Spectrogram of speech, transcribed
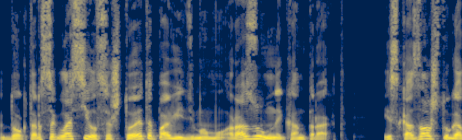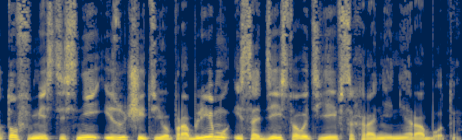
Доктор согласился, что это, по-видимому, разумный контракт, и сказал, что готов вместе с ней изучить ее проблему и содействовать ей в сохранении работы.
